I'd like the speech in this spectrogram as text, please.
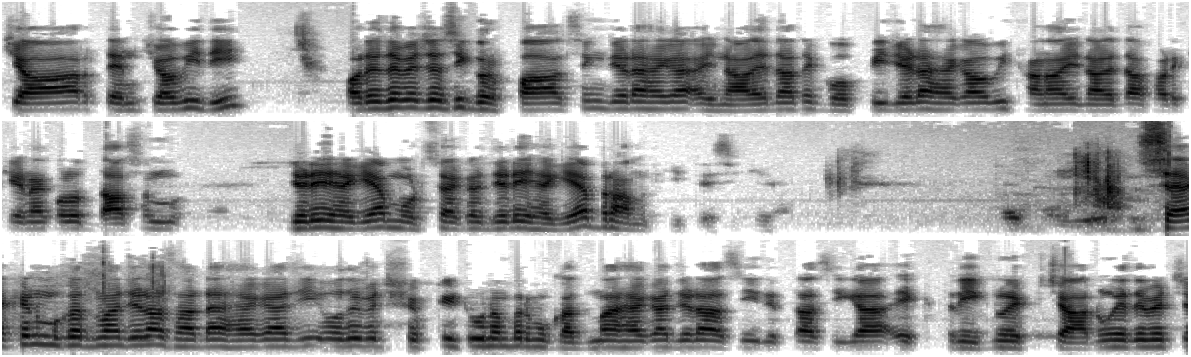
4 3 24 ਦੀ। ਔਰ ਇਹਦੇ ਵਿੱਚ ਅਸੀਂ ਗੁਰਪਾਲ ਸਿੰਘ ਜਿਹੜਾ ਹੈਗਾ, ਅਜਨਾਲੇ ਦਾ ਤੇ ਗੋਪੀ ਜਿਹੜਾ ਹੈਗਾ, ਉਹ ਵੀ ਥਾਣਾ ਅਜਨਾਲੇ ਦਾ ਫੜ ਕੇ ਇਹਨਾਂ ਕੋਲੋਂ 10 ਜਿਹੜੇ ਹੈਗੇ ਆ, ਮੋਟਰਸਾਈਕਲ ਜਿਹੜੇ ਹੈਗੇ ਆ, ਬਰਾਮਦ ਕੀਤੇ ਸੀਗੇ। ਸੈਕੰਡ ਮੁਕੱਦਮਾ ਜਿਹੜਾ ਸਾਡਾ ਹੈਗਾ ਜੀ, ਉਹਦੇ ਵਿੱਚ 52 ਨੰਬਰ ਮੁਕੱਦਮਾ ਹੈਗਾ, ਜਿਹੜਾ ਅਸੀਂ ਦਿੱਤਾ ਸੀਗਾ 1 ਤਰੀਕ ਨੂੰ 1 4 ਨੂੰ। ਇਹਦੇ ਵਿੱਚ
